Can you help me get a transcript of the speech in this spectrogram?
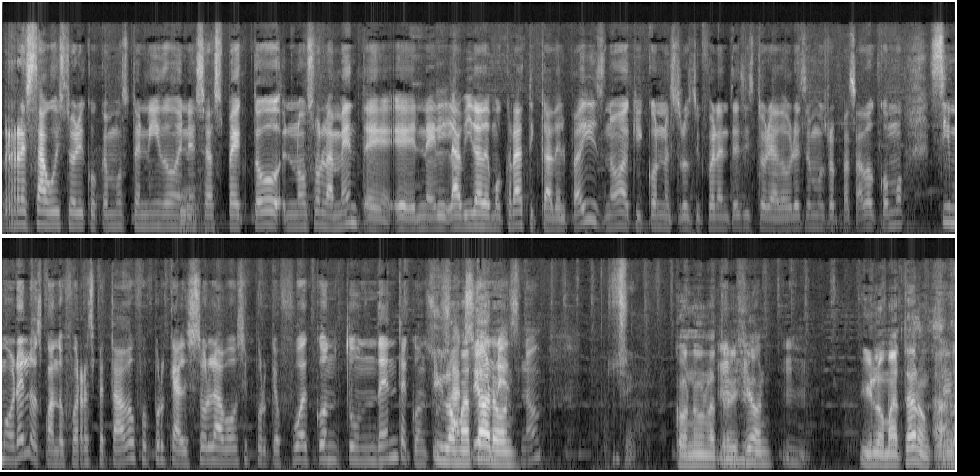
rezago histórico que hemos tenido en uh. ese aspecto, no solamente en la vida democrática del país, ¿no? Aquí con nuestros diferentes historiadores hemos repasado cómo si Morelos cuando fue respetado fue porque alzó la voz y porque fue contundente con sus y lo mataron. ¿no? Sí, con una tradición. Y lo mataron con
